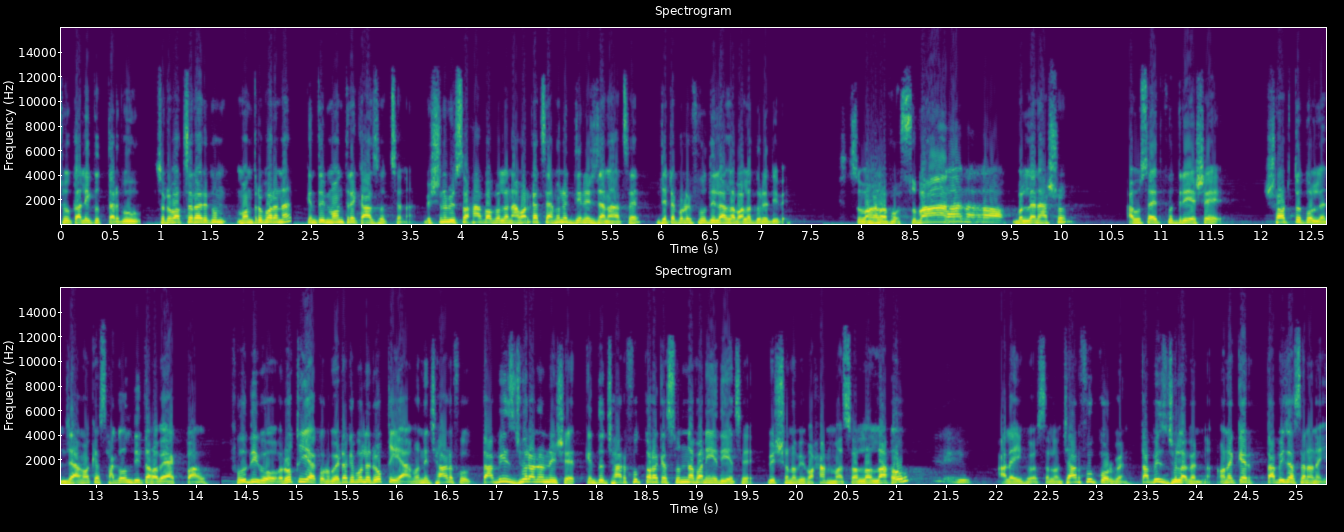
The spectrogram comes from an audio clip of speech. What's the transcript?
ছু কালিকুত্তার গু। ছোট বাচ্চারা এরকম মন্ত্র পড়ে না কিন্তু এই মন্ত্রে কাজ হচ্ছে না। বিষ্ণুবী সাহাবা বললেন আমার কাছে এমন এক জিনিস জানা আছে যেটা পরে ফু দিলে আল্লাহ ভালো করে দিবে। সুবহানাল্লাহ। বললেন আসো। আবু সাইদ খুদ্রি এসে শর্ত করলেন যে আমাকে ছাগল দিতে হবে এক পাল। ফু দিব, রকিয়া করব, এটাকে বলে রকিয়া মানে ঝাড়ফুক। তাবিজ ঝুলানো নিষেধ, কিন্তু ঝাড়ফুক করাকে সুন্না বানিয়ে দিয়েছে বিশ্বনবী মোহাম্মদ সাল্লাল্লাহু আলাইহি ঝাড়ফুক করবেন, তাবিজ ঝুলাবেন না। অনেকের তাবিজ আছে না নাই?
